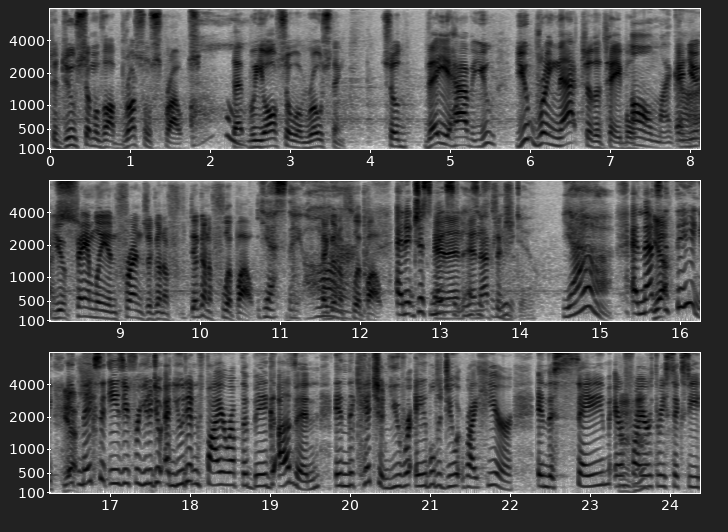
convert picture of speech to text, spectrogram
to do some of our Brussels sprouts Oh. that we also are roasting. So there you have it. You you bring that to the table. Oh, my And your, your family and friends are gonna they're gonna flip out. Yes, they are. They're gonna flip out. And it just makes And- it and- easy and that's for you to do. Yeah, and that's Yeah. the thing. Yes. It makes it easy for you to do, and you didn't fire up the big oven in the kitchen. You were able to do it right here in the same air Mm-hmm. fryer 360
